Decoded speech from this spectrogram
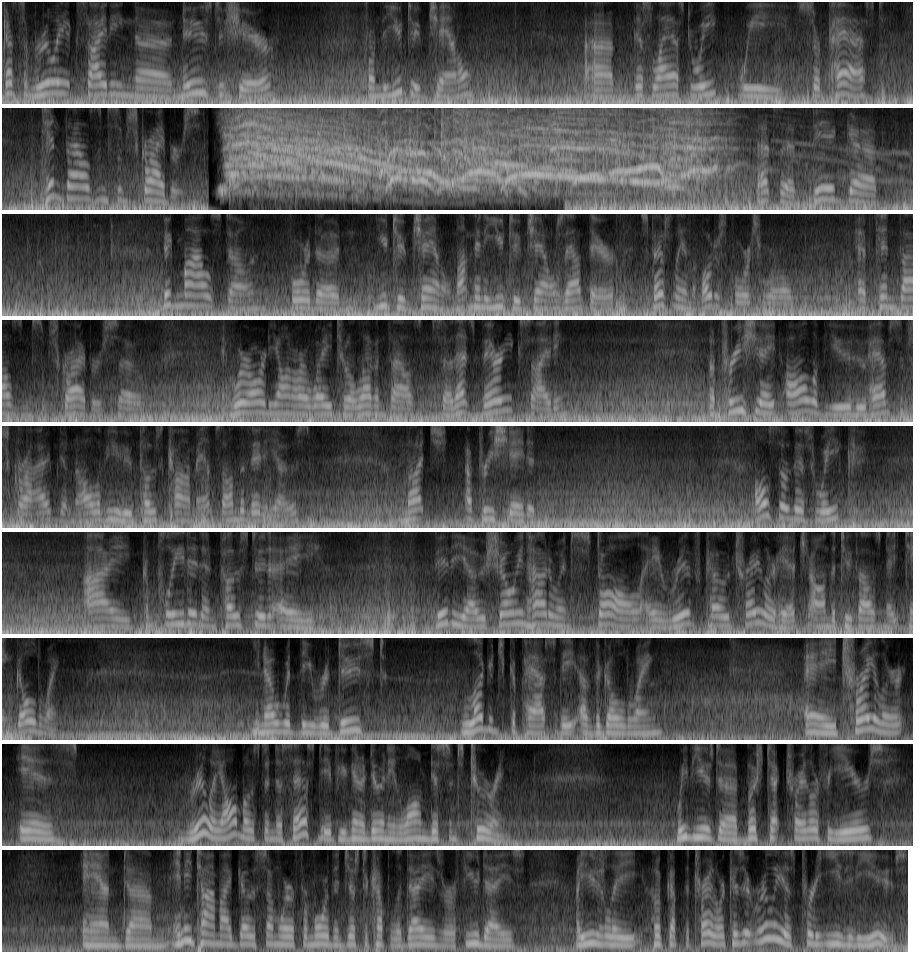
Got some really exciting uh, news to share from the YouTube channel. Um, this last week, we surpassed 10,000 subscribers. Yeah! That's a big, uh, big milestone for the YouTube channel. Not many YouTube channels out there, especially in the motorsports world, have 10,000 subscribers. So, and we're already on our way to 11,000. So that's very exciting. Appreciate all of you who have subscribed and all of you who post comments on the videos. Much appreciated. Also this week, I completed and posted a video showing how to install a Rivco trailer hitch on the 2018 Goldwing. You know, with the reduced luggage capacity of the Goldwing, a trailer is really almost a necessity if you're going to do any long distance touring. We've used a Bushtec trailer for years and um, anytime I go somewhere for more than just a couple of days or a few days I usually hook up the trailer because it really is pretty easy to use.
